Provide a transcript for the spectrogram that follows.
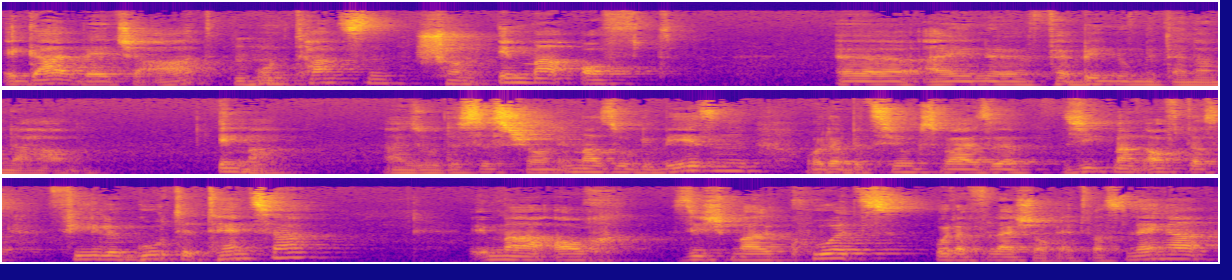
egal welche Art, und Tanzen schon immer oft äh, eine Verbindung miteinander haben. Immer. Also das ist schon immer so gewesen oder beziehungsweise sieht man oft, dass viele gute Tänzer immer auch sich mal kurz oder vielleicht auch etwas länger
